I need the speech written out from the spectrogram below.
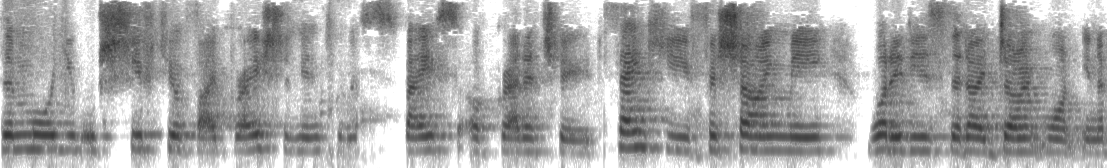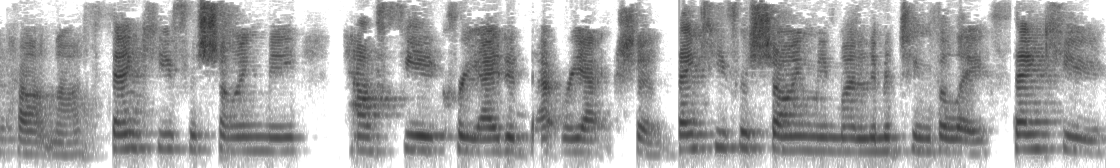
the more you will shift your vibration into a space of gratitude. Thank you for showing me what it is that I don't want in a partner. Thank you for showing me how fear created that reaction. Thank you for showing me my limiting belief. Thank you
